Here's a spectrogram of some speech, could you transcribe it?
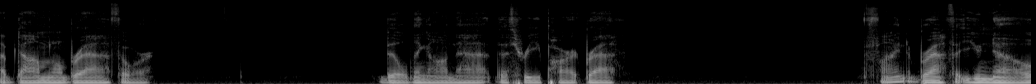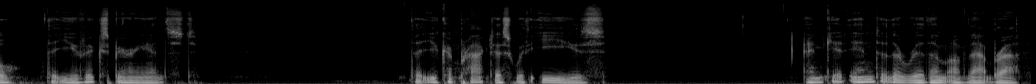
abdominal breath or building on that, the three part breath. Find a breath that you know, that you've experienced, that you can practice with ease, and get into the rhythm of that breath.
